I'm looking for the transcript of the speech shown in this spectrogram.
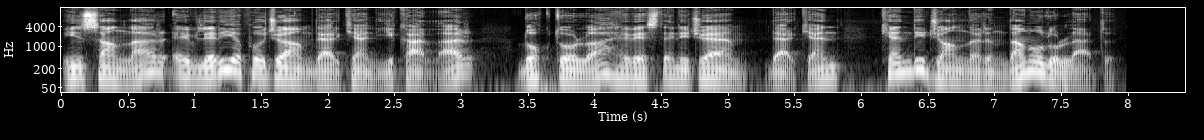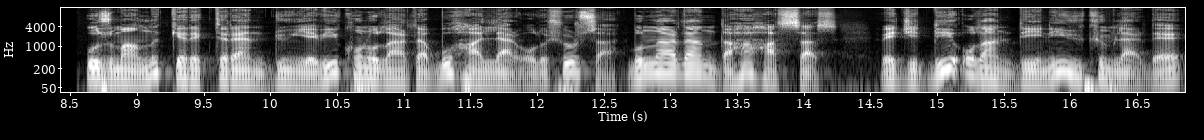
insanlar evleri yapacağım derken yıkarlar, doktorluğa hevesleneceğim derken kendi canlarından olurlardı. Uzmanlık gerektiren dünyevi konularda bu haller oluşursa, bunlardan daha hassas ve ciddi olan dini hükümlerde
